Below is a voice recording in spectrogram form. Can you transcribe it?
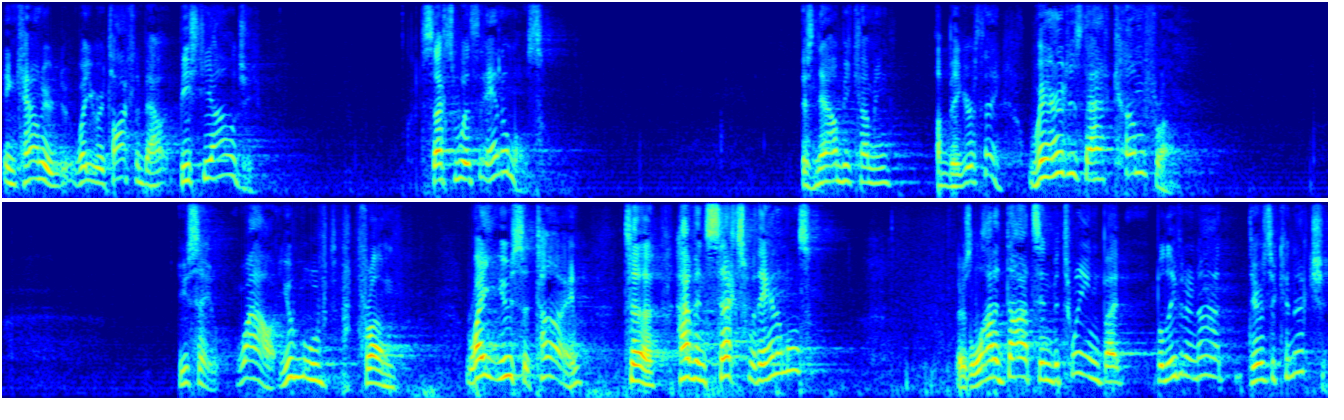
encountered what you were talking about bestiality, sex with animals is now becoming a bigger thing. Where does that come from? You say, wow, you moved from right use of time to having sex with animals? There's a lot of dots in between, but believe it or not, there's a connection.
